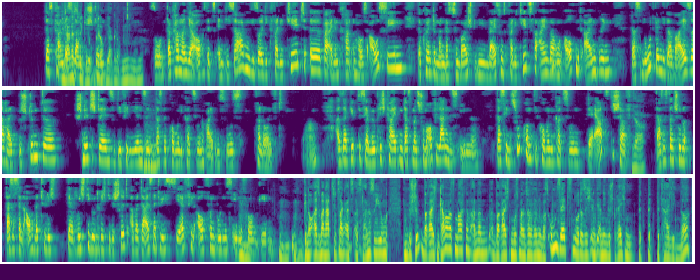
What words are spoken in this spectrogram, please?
Das kann die das Land bestimmen. genau, ja, genau. Mhm. So, da kann man ja auch letztendlich sagen, wie soll die Qualität äh, bei einem Krankenhaus aussehen. Da könnte man das zum Beispiel in die Leistungsqualitätsvereinbarung auch mit einbringen, dass notwendigerweise halt bestimmte Schnittstellen zu definieren sind, Mhm. dass eine Kommunikation reibungslos verläuft. Ja. Also da gibt es ja Möglichkeiten, dass man es schon mal auf Landesebene. Das hinzu kommt die Kommunikation der Ärzteschaft. Ja. Das ist dann schon, das ist dann auch natürlich der richtige und richtige Schritt, aber da ist natürlich sehr viel auch von Bundesebene vorgegeben. Mhm, mhm. Genau, also man hat sozusagen als, als Landesregierung in bestimmten Bereichen kann man was machen, in anderen Bereichen muss man nur was umsetzen oder sich irgendwie an den Gesprächen be be beteiligen. Ne?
